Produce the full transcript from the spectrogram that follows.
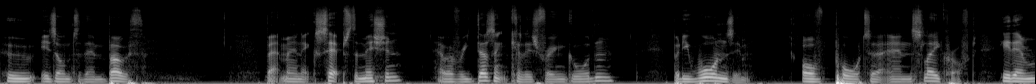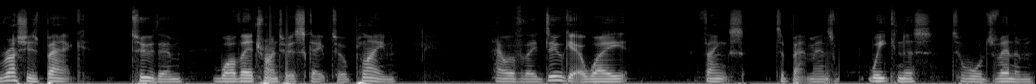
who is onto them both. Batman accepts the mission, however, he doesn't kill his friend Gordon, but he warns him of Porter and Slaycroft. He then rushes back to them while they're trying to escape to a plane. However, they do get away thanks to Batman's weakness towards Venom.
